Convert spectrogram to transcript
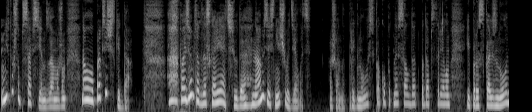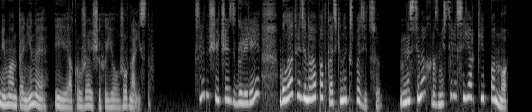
Не то чтобы совсем замужем, но практически да. Пойдем тогда скорее отсюда. Нам здесь нечего делать». Жанна пригнулась, как опытный солдат под обстрелом, и проскользнула мимо Антонины и окружающих ее журналистов. Следующая часть галереи была отведена под Катькину экспозицию. На стенах разместились яркие панно.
